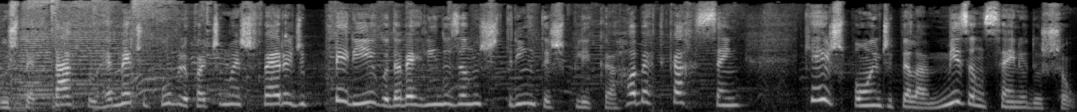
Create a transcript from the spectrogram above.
O espetáculo remete o público à atmosfera de perigo da Berlim dos anos 30, explica Robert Carsen, que responde pela mise-en-scène do show.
